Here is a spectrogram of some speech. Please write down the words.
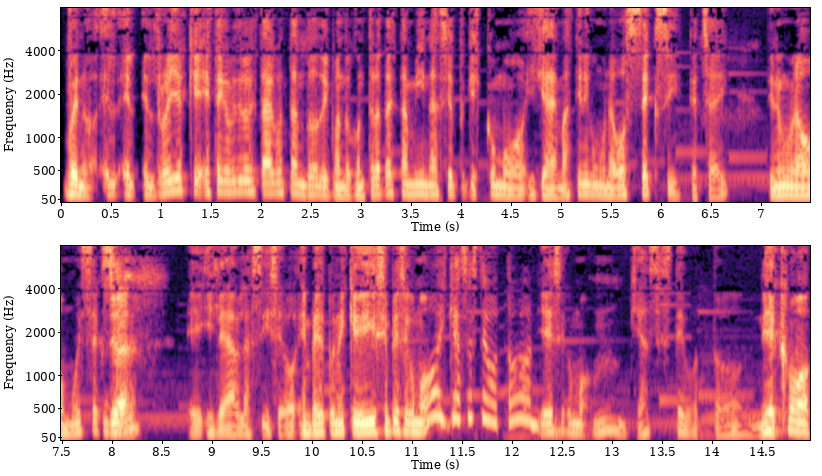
Bueno, el, el, el rollo es que este capítulo que estaba contando de cuando contrata a esta mina, ¿cierto? Que es como, y que además tiene como una voz sexy, ¿cachai? Tiene una voz muy sexy. ¿Ya? Eh, y le habla así, dice, oh, en vez de poner que Didi siempre dice como, ¡ay, qué hace este botón! Y ella dice como, mmm, ¿qué hace este botón? Y es como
